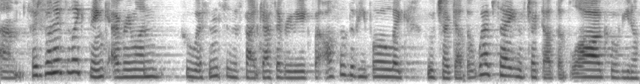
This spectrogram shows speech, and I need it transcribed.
Um, so I just wanted to like thank everyone who listens to this podcast every week, but also the people like who've checked out the website, who've checked out the blog, who've you know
